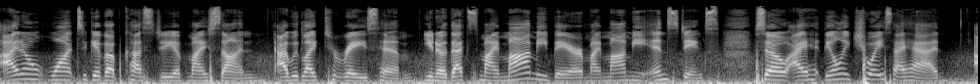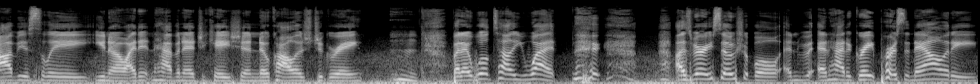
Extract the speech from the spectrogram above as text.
I don't want to give up custody of my son. I would like to raise him. You know, that's my mommy bear, my mommy instincts. So I, the only choice I had obviously, you know, I didn't have an education, no college degree. but I will tell you what, I was very sociable and and had a great personality.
